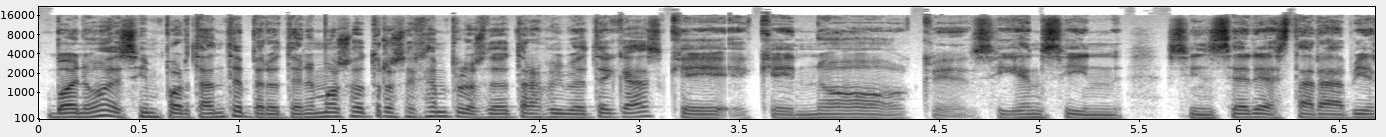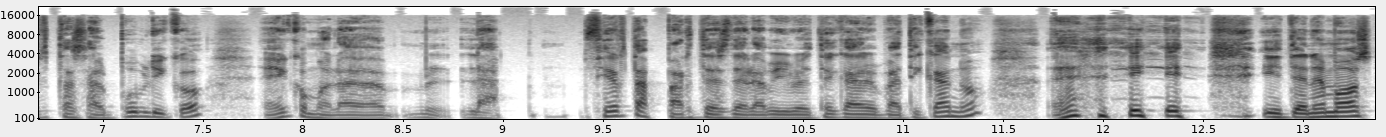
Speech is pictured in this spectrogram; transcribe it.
Bueno, es importante, pero tenemos otros ejemplos de otras bibliotecas que, que no que siguen sin, sin ser estar abiertas al público, ¿eh? como la, la ciertas partes de la Biblioteca del Vaticano ¿eh? y tenemos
